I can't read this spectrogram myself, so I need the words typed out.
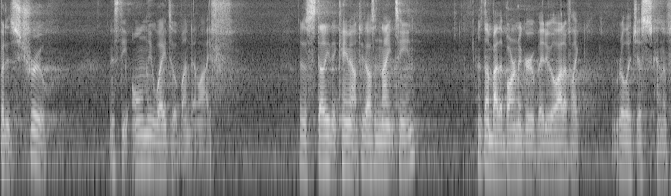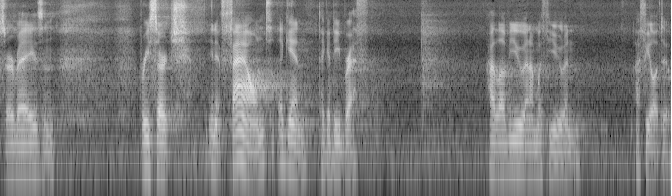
But it's true. It's the only way to abundant life. There's a study that came out in 2019. It was done by the Barna Group. They do a lot of like religious kind of surveys and research. And it found, again, take a deep breath. I love you and I'm with you and I feel it too.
